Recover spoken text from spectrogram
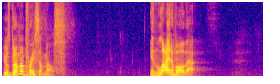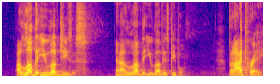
He goes, but I'm to pray something else in light of all that, I love that you love Jesus and I love that you love his people. But I pray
